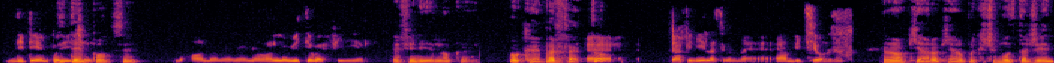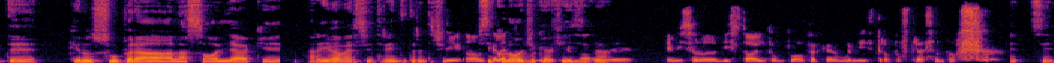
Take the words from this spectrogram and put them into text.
Di tempo di dici? tempo sì. No no no no, no. l'obiettivo è finirla è finirla ok. Ok perfetto. Eh, già finirla secondo me è ambizioso. No chiaro chiaro perché c'è molta gente che non supera la soglia che arriva verso i 30-35 sì, psicologica e fisica cose e mi sono distolto un po' perché non mi troppo stress addosso. Sì,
